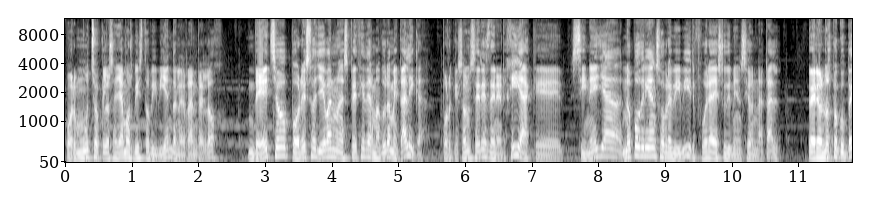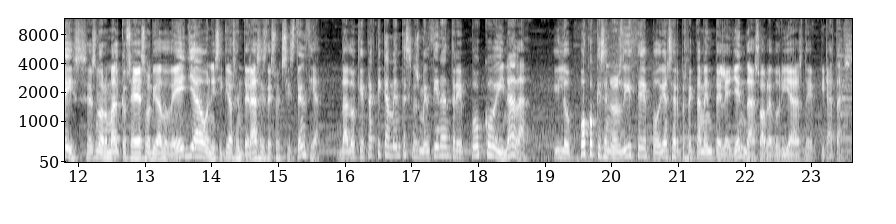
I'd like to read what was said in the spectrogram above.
por mucho que los hayamos visto viviendo en el Gran Reloj. De hecho, por eso llevan una especie de armadura metálica, porque son seres de energía que, sin ella, no podrían sobrevivir fuera de su dimensión natal. Pero no os preocupéis, es normal que os hayáis olvidado de ella o ni siquiera os enteraseis de su existencia, dado que prácticamente se nos menciona entre poco y nada, y lo poco que se nos dice podrían ser perfectamente leyendas o habladurías de piratas.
